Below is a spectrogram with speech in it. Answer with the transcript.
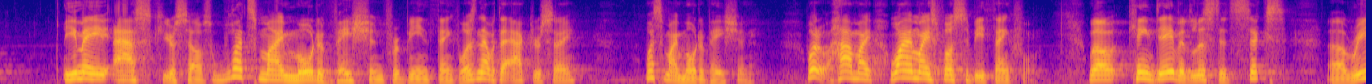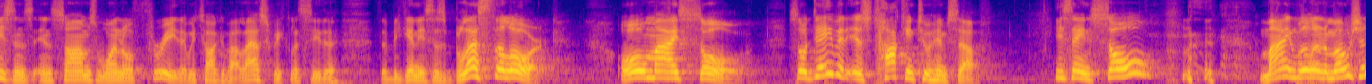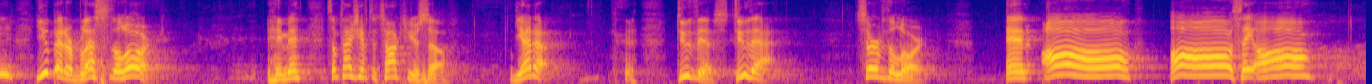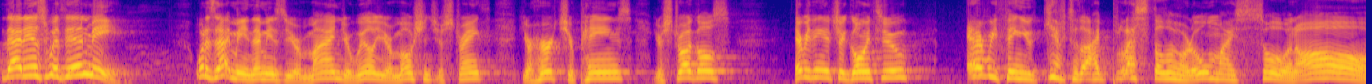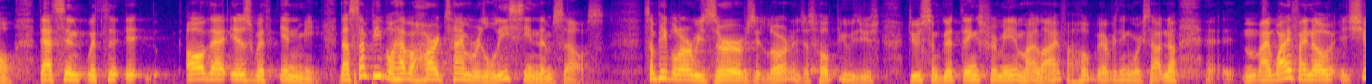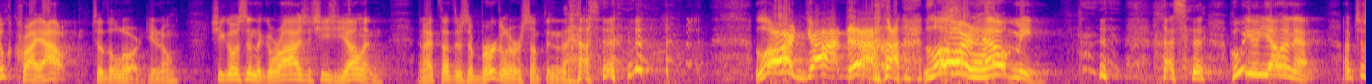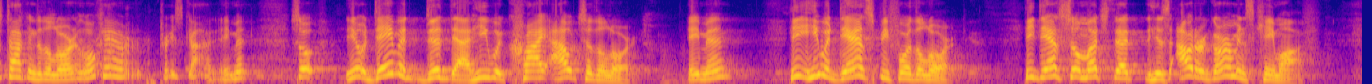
you may ask yourselves, What's my motivation for being thankful? Isn't that what the actors say? What's my motivation? What, how am I, why am I supposed to be thankful? Well, King David listed six uh, reasons in Psalms 103 that we talked about last week. Let's see the, the beginning. It says, Bless the Lord, O my soul. So David is talking to himself. He's saying, Soul, mind, will, and emotion, you better bless the Lord. Amen. Sometimes you have to talk to yourself. Get up. do this, do that. Serve the Lord. And all, all, say all, that is within me. What does that mean? That means your mind, your will, your emotions, your strength, your hurts, your pains, your struggles, everything that you're going through, everything you give to the I bless the Lord, oh my soul, and all that's in with it, all that is within me. Now some people have a hard time releasing themselves. Some people are reserved. Lord, I just hope you do some good things for me in my life. I hope everything works out. No, uh, my wife, I know, she'll cry out to the Lord, you know. She goes in the garage and she's yelling. And I thought there's a burglar or something in the house. Lord God, Lord help me. I said, Who are you yelling at? I'm just talking to the Lord. Go, Okay, praise God. Amen. So, you know, David did that. He would cry out to the Lord. Amen. He, he would dance before the Lord. He danced so much that his outer garments came off.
